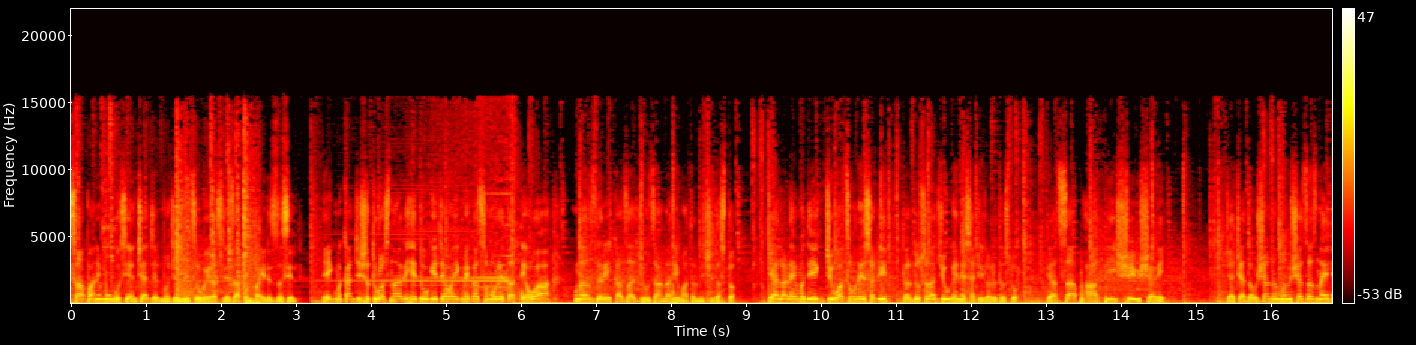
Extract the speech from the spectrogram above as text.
साप आणि मुंगूस यांच्या जन्मजन्मीचं वैर असल्याचं आपण पाहिलंच असेल. एकमेकांचे शत्रू असणार हे दोघे जेव्हा एकमेकांसमोर येतात तेव्हा कुणाचा तरी एकाचा जीव जाणार हे मात्र निश्चित असतं. या लढाईमध्ये एक जीव वाचवण्यासाठी तर दुसरा जीव घेण्यासाठी लढत असतो. त्यात साप हा अतिशय विषार आहे. ज्याच्या दंशानं मनुष्याचाच नाही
